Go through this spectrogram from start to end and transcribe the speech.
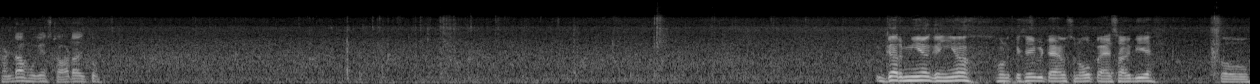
ਠੰਡਾ ਹੋ ਗਿਆ ਸਟਾਰਟ ਅੱਜ ਤੋਂ ਗਰਮੀਆਂ ਗਈਆਂ, ਹੁਣ ਕਿਸੇ ਵੀ ਟਾਈਮ ਸਨੋ ਪੈ ਸਕਦੀ ਹੈ। ਸੋ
